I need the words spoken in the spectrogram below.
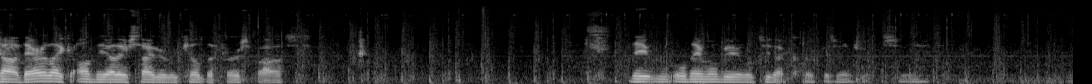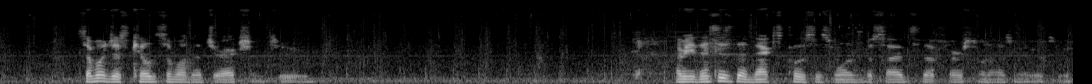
No, they're like on the other side where we killed the first boss. They well, they won't be able to do that quick as well. Someone just killed someone that direction too. I mean, this is the next closest one besides the first one I was gonna go to.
